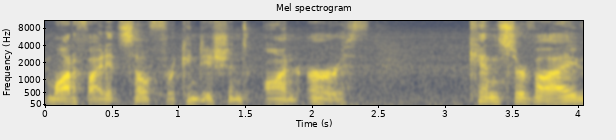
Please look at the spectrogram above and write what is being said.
modified itself for conditions on Earth, can survive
